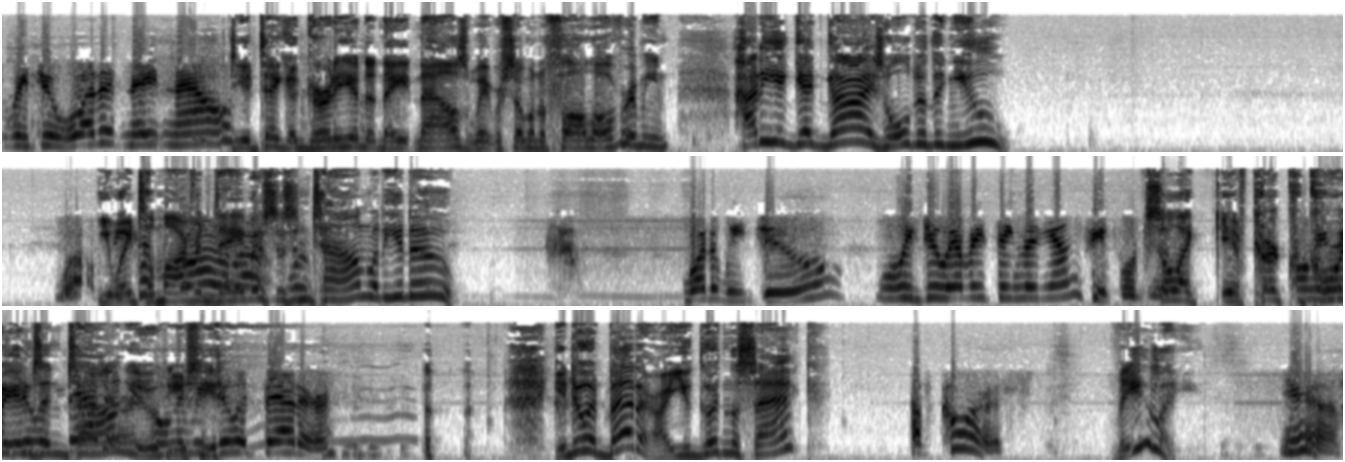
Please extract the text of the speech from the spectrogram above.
We do what at Nate now? Do you take a gurney into Nate and Al's, wait for someone to fall over? I mean, how do you get guys older than you? Well, You wait till Marvin Davis is in town? What do you do? What do we do? Well, we do everything that young people do. So, like, if Kirk Only we Kerkorian's do it in better. town, you Only you, we see, do it better. you do it better. Are you good in the sack? Of course. Really? Yes.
